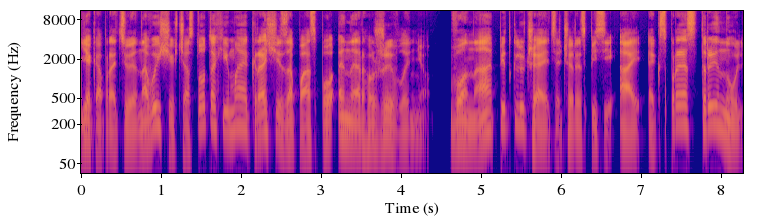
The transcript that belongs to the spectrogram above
яка працює на вищих частотах і має кращий запас по енергоживленню. Вона підключається через PCI Express 3.0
